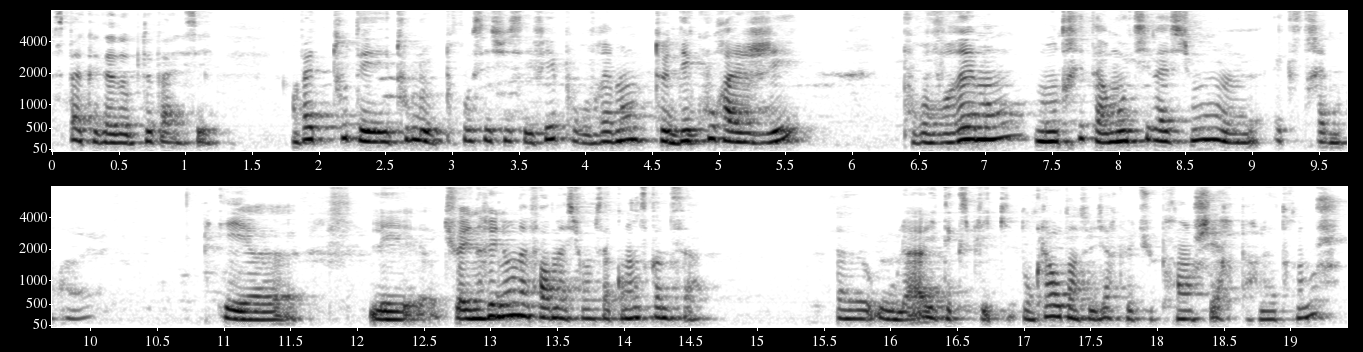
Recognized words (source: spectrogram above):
C'est pas que tu n'adoptes pas, c'est en fait tout est tout le processus est fait pour vraiment te décourager, pour vraiment montrer ta motivation euh, extrême. Quoi. Et euh, les, tu as une réunion d'information, ça commence comme ça. Euh, où là, il t'explique. Donc là, autant te dire que tu prends cher par la tronche.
